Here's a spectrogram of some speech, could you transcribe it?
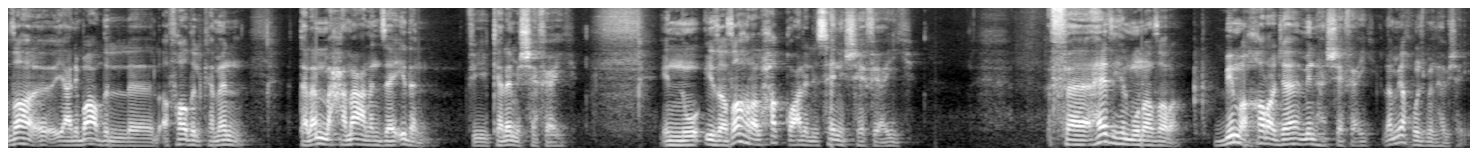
ظهر يعني بعض الأفاضل كمان تلمح معنى زائدا في كلام الشافعي. إنه إذا ظهر الحق على لسان الشافعي فهذه المناظرة بما خرج منها الشافعي لم يخرج منها بشيء.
